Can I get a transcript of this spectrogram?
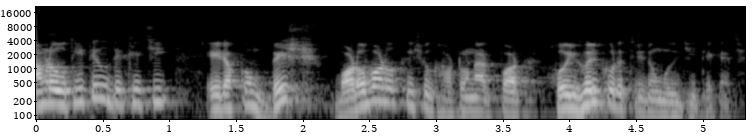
আমরা অতীতেও দেখেছি, এরকম বেশ বড় বড় কিছু ঘটনার পর হৈ হৈ করে তৃণমূল জিতে গেছে।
